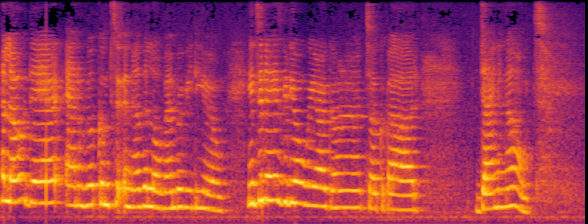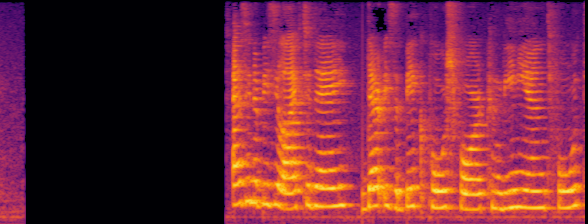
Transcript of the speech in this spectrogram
Hello there and welcome to another Lowember video. In today's video we are gonna talk about dining out. As in a busy life today, there is a big push for convenient food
